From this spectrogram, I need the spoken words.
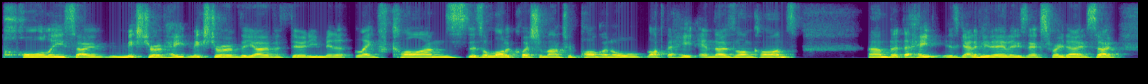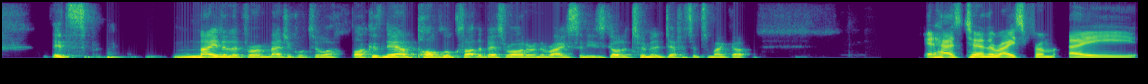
poorly. So mixture of heat, mixture of the over 30 minute length climbs. There's a lot of question marks with Pog on all like the heat and those long climbs. Um, but the heat is going to be there these next three days. So it's made it for a magical tour. Like because now Pog looks like the best rider in the race and he's got a two minute deficit to make up it has turned the race from a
